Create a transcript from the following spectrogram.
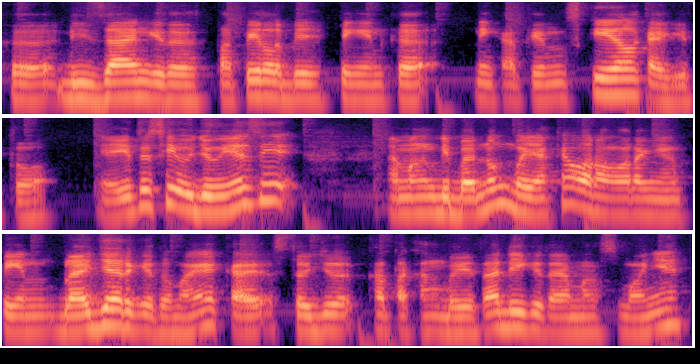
ke desain gitu, tapi lebih pingin ke ningkatin skill kayak gitu. Ya itu sih ujungnya sih emang di Bandung banyaknya orang-orang yang pengen belajar gitu. Makanya kayak setuju kata Kang Bayu tadi gitu emang semuanya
